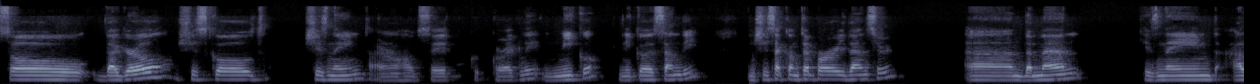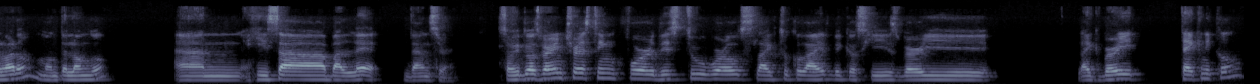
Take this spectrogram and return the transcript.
so the girl, she's called, she's named, I don't know how to say it correctly, Nico, Nico Sandy, and she's a contemporary dancer. And the man, he's named Alvaro Montelongo, and he's a ballet dancer. So it was very interesting for these two worlds like to collide because he's very, like very technical,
